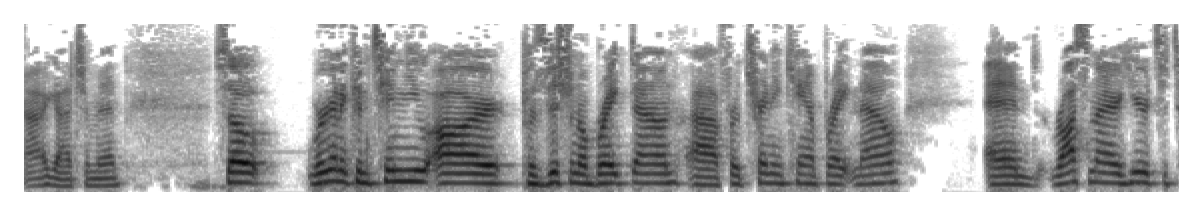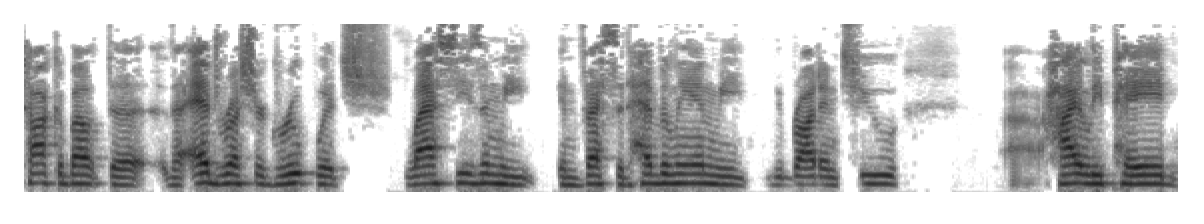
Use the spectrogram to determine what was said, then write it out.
I got you, man. So we're going to continue our positional breakdown uh, for training camp right now. And Ross and I are here to talk about the, the edge rusher group, which last season we invested heavily in. We, we brought in two uh, highly paid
